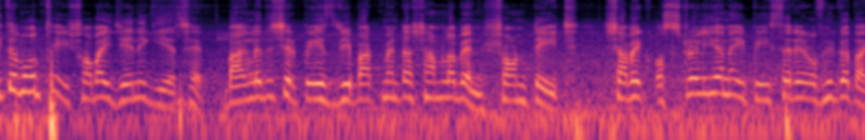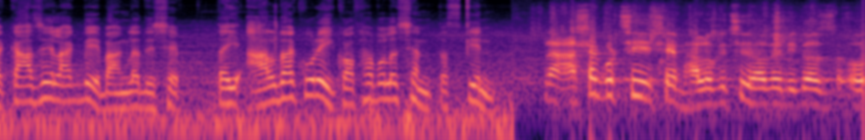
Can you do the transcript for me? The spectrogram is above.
ইতিমধ্যেই সবাই জেনে গিয়েছে বাংলাদেশের পেস ডিপার্টমেন্টটা সামলাবেন শন টেইট সাবেক অস্ট্রেলিয়ান এই পেসারের অভিজ্ঞতা কাজে লাগবে বাংলাদেশে। তাই আলাদা করেই কথা বলেছেন তাসকিন। না, আশা করছি সে ভালো কিছুই হবে বিকজ ও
